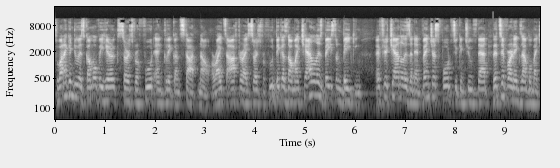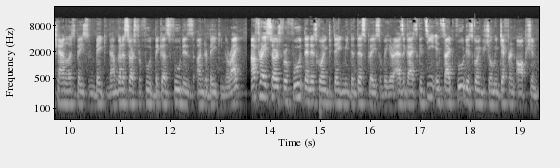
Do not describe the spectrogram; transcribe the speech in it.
so what I can do is come over here, search for food and click on start now. Alright, so after I search for food, because now my channel is based on baking. If your channel is an adventure sports, you can choose that. Let's say for an example, my channel is based on baking. I'm gonna search for food because food is under baking, alright? After I search for food, then it's going to take me to this place over here. As you guys can see, inside food is going to show me different option.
